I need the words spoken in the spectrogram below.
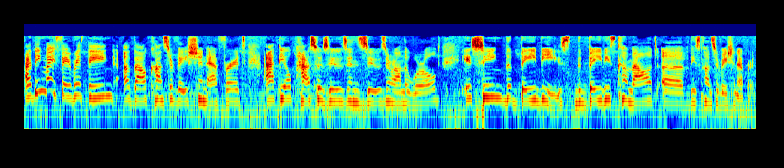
I think my favorite thing about conservation efforts at the El Paso zoos and zoos around the world is seeing the babies, the babies come out of these conservation efforts.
